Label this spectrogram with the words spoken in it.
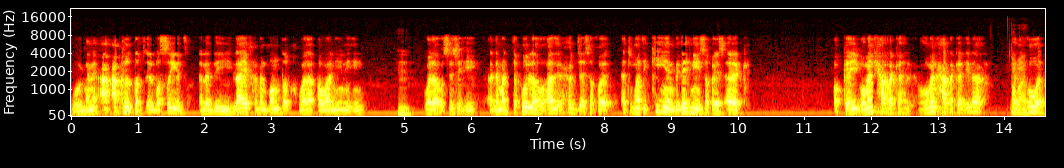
ويعني عقل الطفل البسيط الذي لا يفهم المنطق ولا قوانينه ولا أسسه. عندما تقول له هذه الحجة سوف اوتوماتيكيا بذهنه سوف يسألك أوكي ومن حرك ومن حرك الإله؟ طبعا. يعني هو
